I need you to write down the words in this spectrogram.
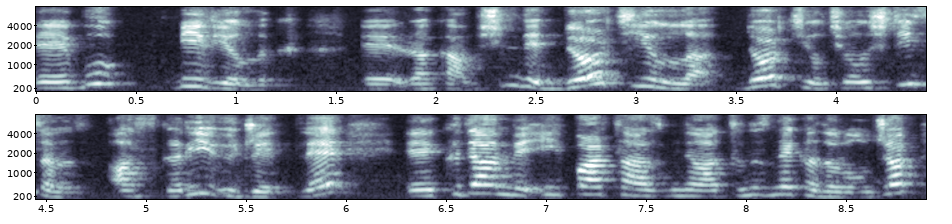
E, bu bir yıllık e, rakam. Şimdi 4 yılla 4 yıl çalıştıysanız asgari ücretle e, kıdem ve ihbar tazminatınız ne kadar olacak?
